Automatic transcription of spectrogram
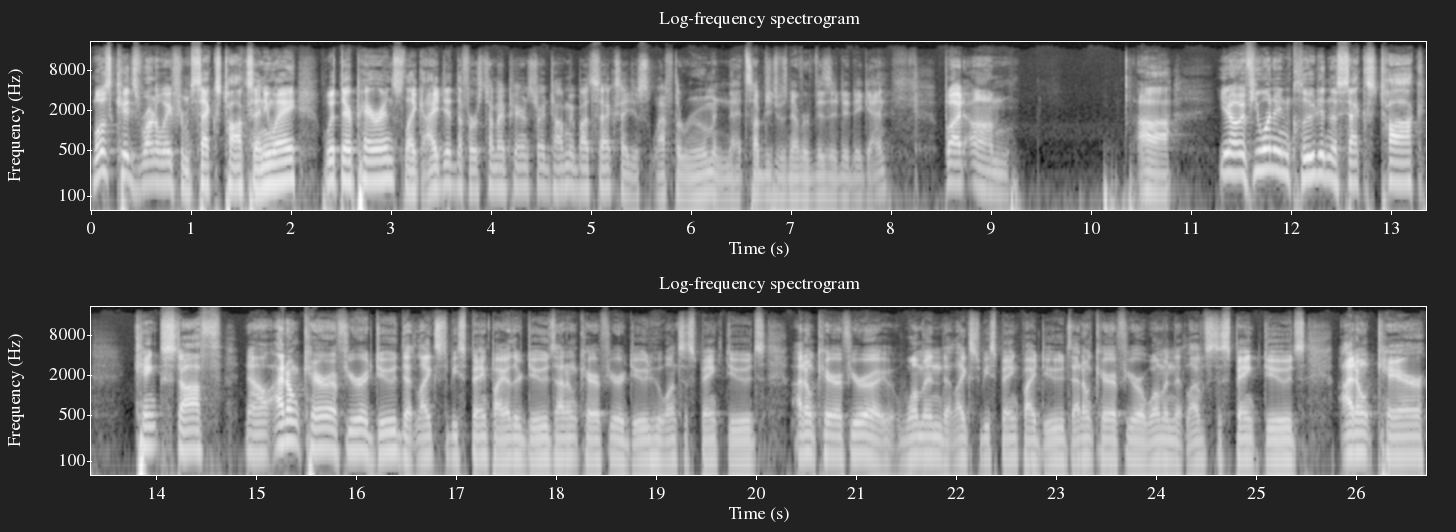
most kids run away from sex talks anyway with their parents. Like I did the first time my parents tried talking about sex, I just left the room and that subject was never visited again. But um uh you know, if you want to include in the sex talk kink stuff. Now, I don't care if you're a dude that likes to be spanked by other dudes. I don't care if you're a dude who wants to spank dudes. I don't care if you're a woman that likes to be spanked by dudes. I don't care if you're a woman that loves to spank dudes. I don't care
